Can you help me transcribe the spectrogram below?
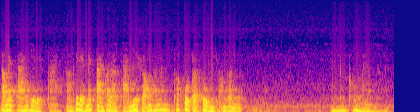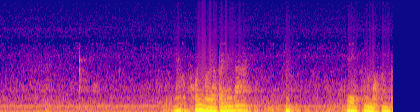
เราไม่ตายให้กิเลสตายเอากิเลสไม่ตายก็เราตายมีสองเท่านั้นเพราะคู่ต่อสู้มีสองเท่านี้มันต้องพุ่งมาลงแล้วก็พ้นมือเราไปไม่ได้เอ๊ะก็หมอกลงไป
